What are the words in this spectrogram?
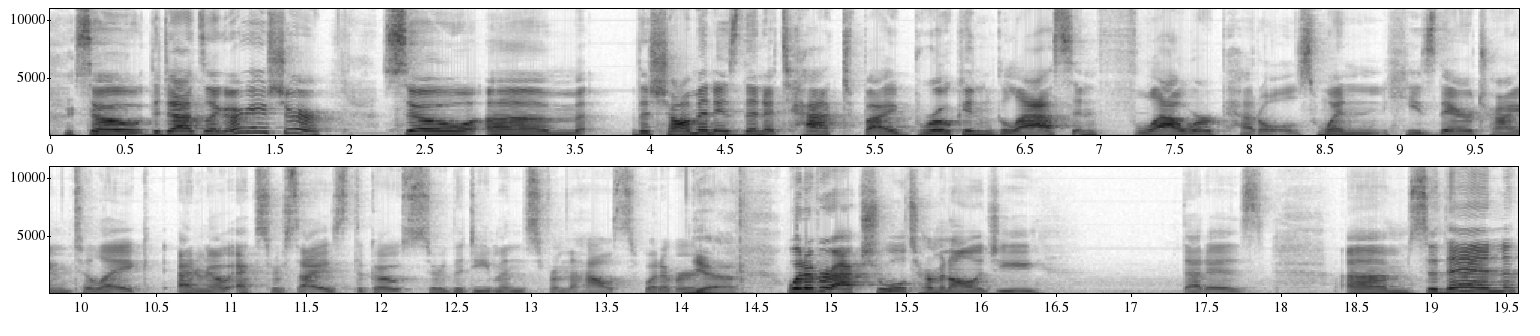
so the dad's like, "Okay, sure." So um the shaman is then attacked by broken glass and flower petals when he's there trying to like I don't know exorcise the ghosts or the demons from the house, whatever Yeah. whatever actual terminology that is. Um, so then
